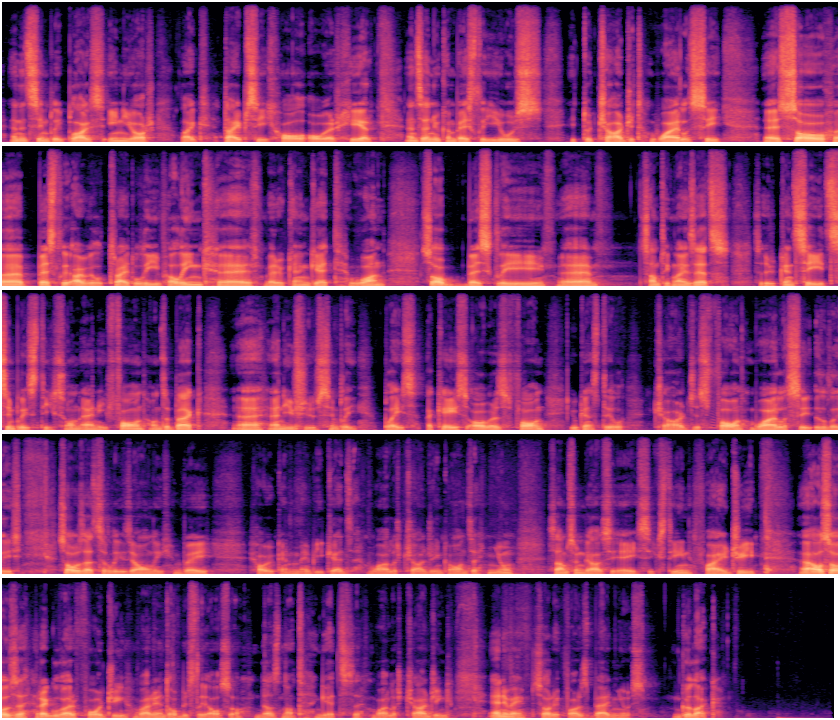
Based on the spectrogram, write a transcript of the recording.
and it simply plugs in your like type C hole over here. And then you can basically use it to charge it wirelessly. Uh, so uh, basically I will try to leave a link uh, where you can get one. So basically uh, something like that so you can see it simply sticks on any phone on the back uh, and if you simply place a case over the phone you can still charge this phone wirelessly so that's really the only way how you can maybe get wireless charging on the new Samsung Galaxy A16 5G. Uh, also the regular 4G variant obviously also does not get the wireless charging. Anyway, sorry for the bad news. Good luck.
